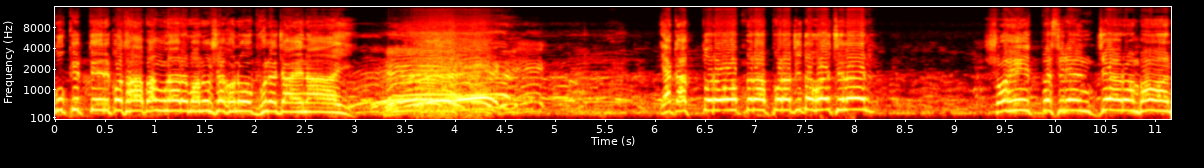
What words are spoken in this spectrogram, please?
কুকীর্তির কথা বাংলার মানুষ এখনও ভুলে যায় নাই। একাত্তরেও আপনারা পরাজিত হয়েছিলেন। শহীদ প্রেসিডেন্ট জিয়া রহমান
